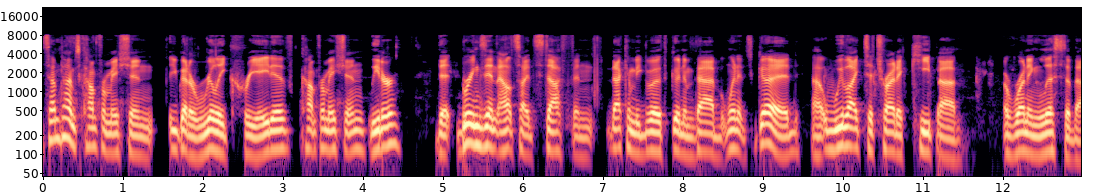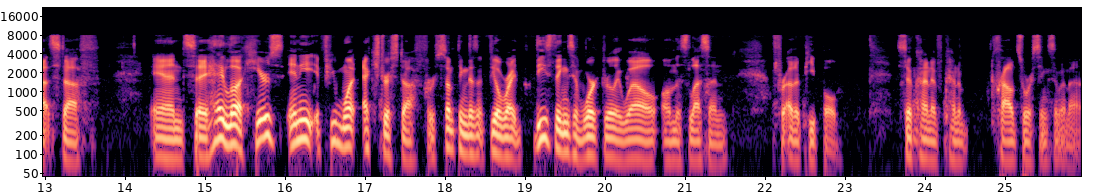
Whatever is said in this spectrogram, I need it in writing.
sometimes confirmation you've got a really creative confirmation leader that brings in outside stuff, and that can be both good and bad. But when it's good, uh, we like to try to keep a, a running list of that stuff and say, hey, look, here's any, if you want extra stuff or something doesn't feel right, these things have worked really well on this lesson for other people. So kind of, kind of crowdsourcing some of that.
